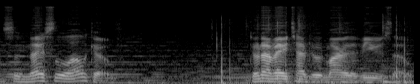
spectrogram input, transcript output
It's a nice little alcove. Don't have any time to admire the views, though.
